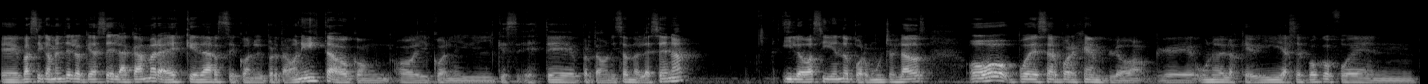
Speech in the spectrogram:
Eh, básicamente lo que hace la cámara es quedarse con el protagonista o con, o el, con el que esté protagonizando la escena y lo va siguiendo por muchos lados. O puede ser, por ejemplo, que uno de los que vi hace poco fue en,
